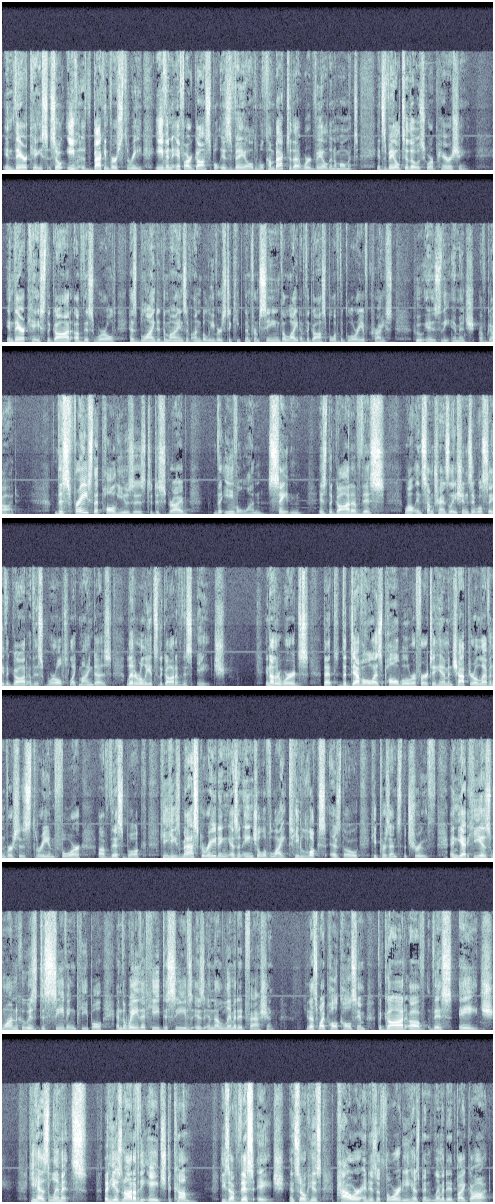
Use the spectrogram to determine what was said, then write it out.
in their case, so even back in verse 3, even if our gospel is veiled, we'll come back to that word veiled in a moment. It's veiled to those who are perishing. In their case, the God of this world has blinded the minds of unbelievers to keep them from seeing the light of the gospel of the glory of Christ, who is the image of God. This phrase that Paul uses to describe the evil one, Satan, is the God of this. Well, in some translations, it will say the God of this world, like mine does. Literally, it's the God of this age. In other words, that the devil, as Paul will refer to him in chapter 11, verses 3 and 4 of this book, he, he's masquerading as an angel of light. He looks as though he presents the truth. And yet he is one who is deceiving people, and the way that he deceives is in a limited fashion. That's why Paul calls him the God of this age. He has limits, that he is not of the age to come. He's of this age. And so his power and his authority has been limited by God.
